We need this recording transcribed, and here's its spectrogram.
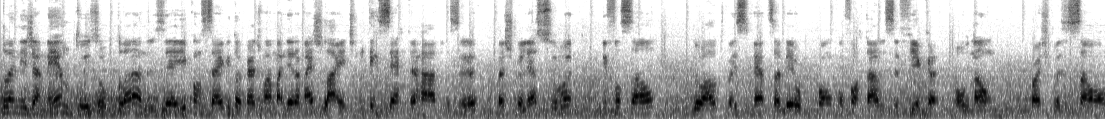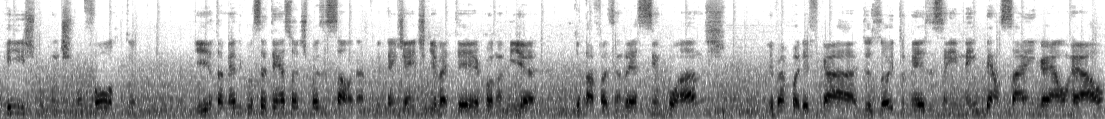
planejamentos ou planos e aí consegue tocar de uma maneira mais light. Não tem certo ou errado, você vai escolher a sua em função do autoconhecimento, saber o quão confortável você fica ou não com a exposição ao risco, com desconforto e também do que você tem à sua disposição, né? Porque tem gente que vai ter economia que está fazendo aí há 5 anos e vai poder ficar 18 meses sem nem pensar em ganhar um real,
